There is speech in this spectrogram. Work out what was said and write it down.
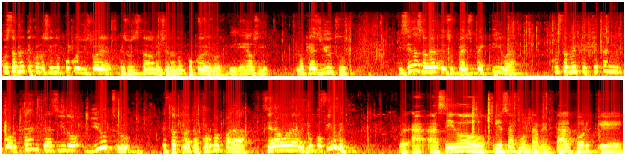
justamente conociendo un poco de su historia, Jesús estaba mencionando un poco de los videos y lo que es YouTube. Quisiera saber, en su perspectiva, justamente qué tan importante ha sido YouTube, esta plataforma para ser ahora el grupo firme. Pues ha, ha sido pieza fundamental porque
